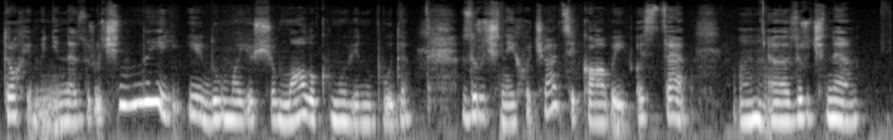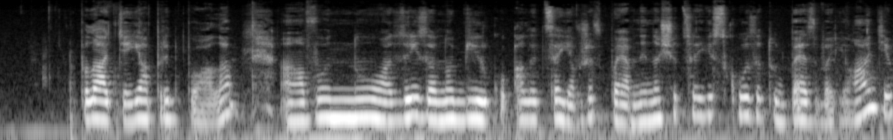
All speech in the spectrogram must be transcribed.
трохи мені незручний, і думаю, що мало кому він буде зручний, хоча цікавий. Ось це е, зручне. Плаття я придбала, воно зрізано бірку, але це я вже впевнена, що це віскоза, тут без варіантів.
